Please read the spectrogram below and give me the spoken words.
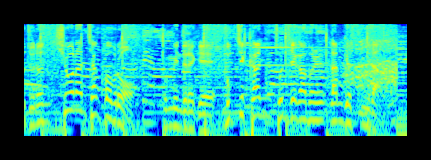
뻥 뚫어주는 시원한 창법으로 국민들에게 묵직한 존재감을 남겼습니다.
